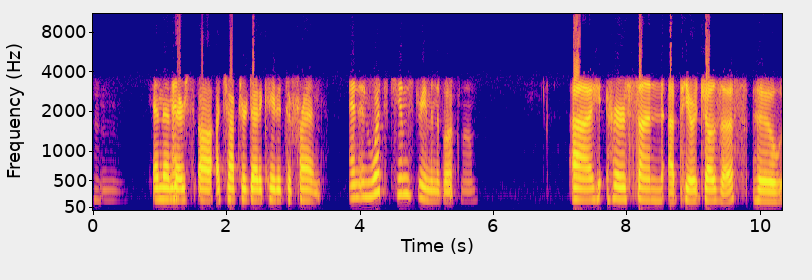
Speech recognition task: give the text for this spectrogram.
And then And- there's uh, a chapter dedicated to friends. And and what's Kim's dream in the book, Mom? Uh, her son, uh, Pierre Joseph, who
